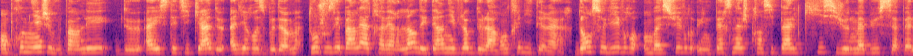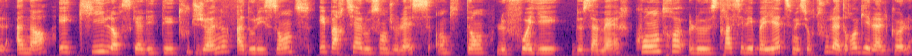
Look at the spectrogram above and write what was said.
En premier, je vais vous parler de Aesthetica de Ali Rosbodom, dont je vous ai parlé à travers l'un des derniers vlogs de la rentrée littéraire. Dans ce livre, on va suivre une personnage principale qui, si je ne m'abuse, s'appelle Anna, et qui, lorsqu'elle était toute jeune, adolescente, est partie à Los Angeles en quittant le foyer de sa mère contre le strass et les paillettes, mais surtout la drogue et l'alcool.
